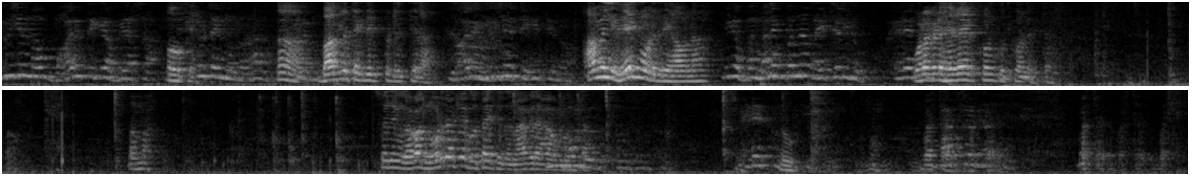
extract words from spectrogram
ಯೂಶಲಿ ನಾವು ಬಾಗಿಲು ತೆಗಿಯೋ ಅಭ್ಯಾಸ. Okay. ಟೈಮ್ ಅಲ್ವಾ? ಹಾ ಬಾಗ್ಲು ತೆಗೆದಿಟ್ಬಿಟ್ಟಿರ್ತೀರಾ? ಬಾಗಿಲು ಯೂಶಲಿ ತೆಗಿತೀವಿ ನಾವು. ಆಮೇಲೆ ನೀವು ಹೇಗ್ ನೋಡಿದ್ರಿ ಹಾವನ? ಈಗ ಬಂದ್ ಮನೆಗೆ ಬಂದ ರೈಟ್ ಸೈಡ್ ಒಳಗಡೆ ಹೆಡೆ ಇಟ್ಕೊಂಡು ಕುತ್ಕೊಂಡಿರ್ತಾರೆ. ಬಮ್ಮ. ಸೊ ನಿಮ್ಗೆ ಅವಾಗ ನೋಡಿದಾಗಲೇ ಗೊತ್ತಾಯ್ತದ ನಾಗರ ಹಾವು ಅಂತ. ಹೌದೌದು ಹೌದೌದು ಎಡೆ ಎತ್ಕೊಂಡು ಬರ್ತಾ ಬರ್ತಾ ಇದೆ ಬರ್ತಾ ಇದೆ ಬರ್ಲಿ.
